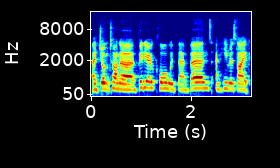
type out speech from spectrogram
I jumped on a video call with Ben Burns, and he was like,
